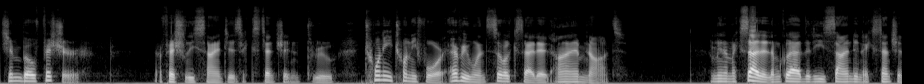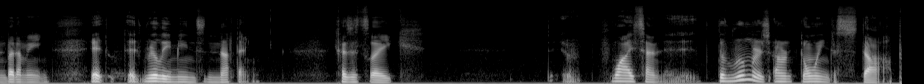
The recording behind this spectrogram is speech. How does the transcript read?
Jimbo Fisher officially signed his extension through 2024. Everyone's so excited. I am not. I mean, I'm excited. I'm glad that he signed an extension, but I mean, it it really means nothing because it's like why sign? The rumors aren't going to stop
